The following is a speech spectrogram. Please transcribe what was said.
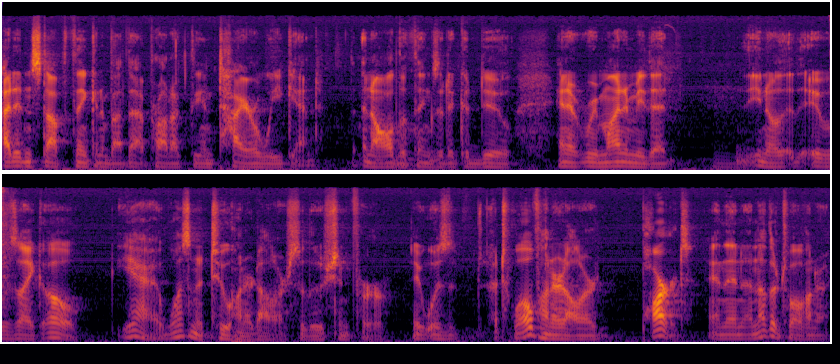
I didn't stop thinking about that product the entire weekend and all the things that it could do. And it reminded me that, you know, it was like, oh, yeah, it wasn't a $200 solution for, it was a $1,200 part and then another 1200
